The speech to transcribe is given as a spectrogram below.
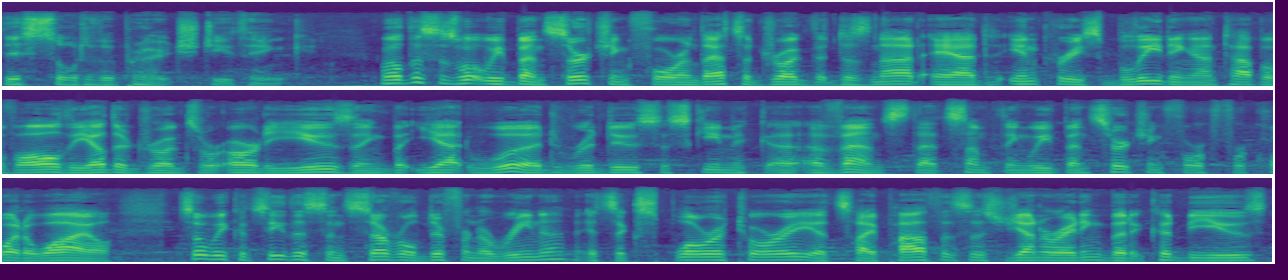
this sort of approach, do you think? Well, this is what we've been searching for, and that's a drug that does not add increased bleeding on top of all the other drugs we're already using, but yet would reduce ischemic uh, events. That's something we've been searching for for quite a while. So we could see this in several different arenas. It's exploratory, it's hypothesis generating, but it could be used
